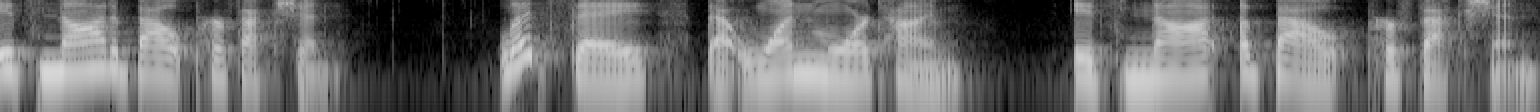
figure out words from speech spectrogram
it's not about perfection. Let's say that one more time. It's not about perfection.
